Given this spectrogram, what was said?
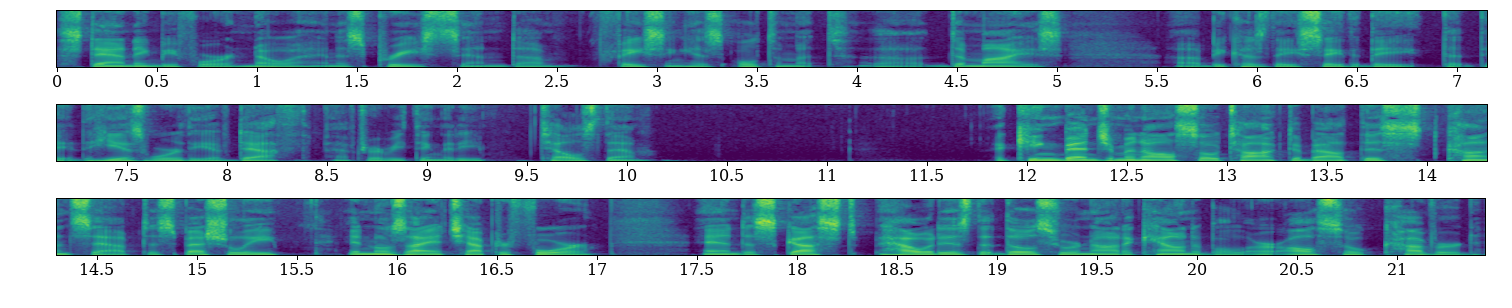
standing before Noah and his priests and um, facing his ultimate uh, demise uh, because they say that, they, that, they, that he is worthy of death after everything that he tells them. King Benjamin also talked about this concept, especially in Mosiah chapter 4, and discussed how it is that those who are not accountable are also covered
